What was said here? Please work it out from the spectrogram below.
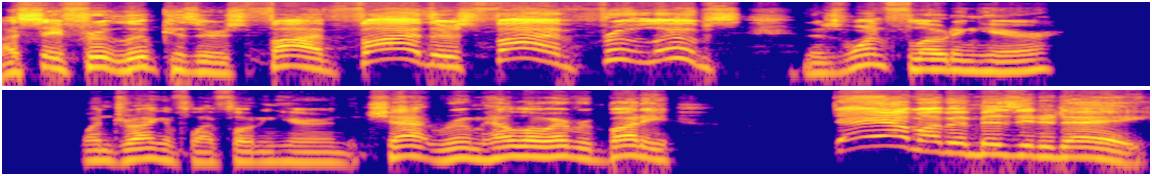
I say Fruit Loop because there's five, five, there's five Fruit Loops. There's one floating here, one dragonfly floating here in the chat room. Hello, everybody. Damn, I've been busy today.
